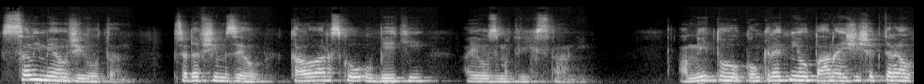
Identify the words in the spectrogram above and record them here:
s celým jeho životem, především s jeho kalvárskou obětí a jeho zmrtvých stání. A my toho konkrétního Pána Ježíše, kterého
